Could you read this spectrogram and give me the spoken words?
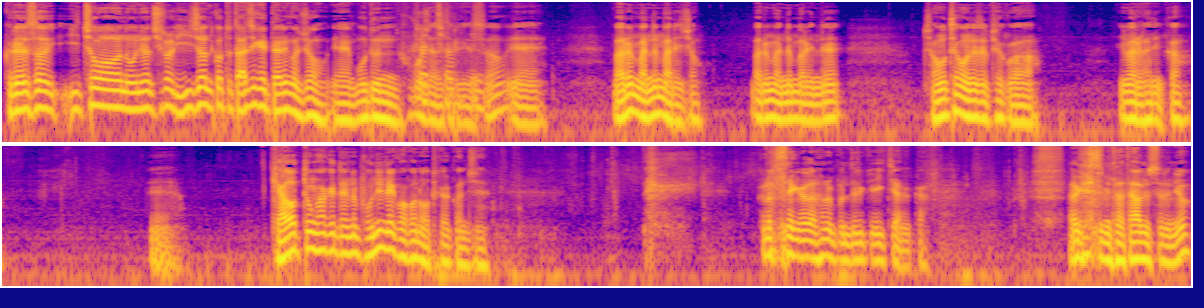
그래서 2005년 7월 이전 것도 따지겠다는 거죠. 예, 모든 후보자들에게서. 그렇죠. 예. 말은 맞는 말이죠. 말은 맞는 말인데 정우택 원내대표가 이 말을 하니까 예. 갸우뚱하게 되는 본인의 과거는 어떻게 할 건지 그런 생각을 하는 분들이 꽤 있지 않을까. 알겠습니다. 다음 뉴스는요.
